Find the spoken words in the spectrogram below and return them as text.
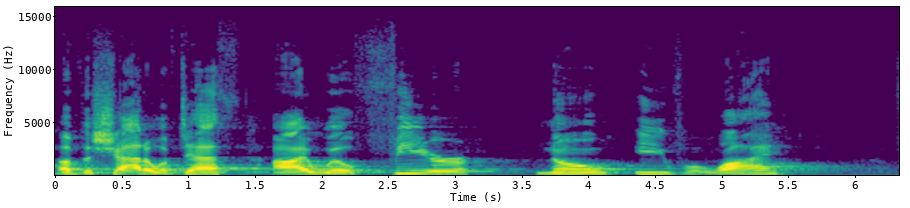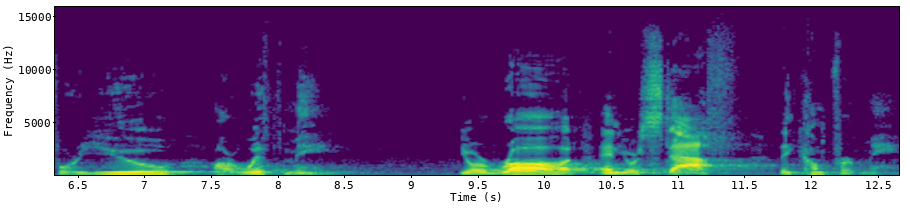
of the shadow of death, I will fear no evil. Why? For you are with me. Your rod and your staff, they comfort me.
